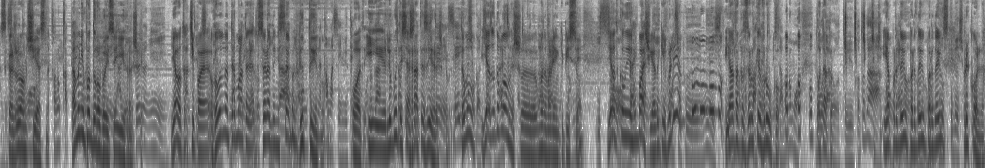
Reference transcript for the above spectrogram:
скажу вам чесно. А мені подобаються іграшки. Я от, типа, головне тримати всередині себе дитину. От, і любитися грати з іграшками. Тому я задоволений, що в мене маленький пісюн. Я от коли його бачу, я такий, блін, я так з руки в руку. Оп-оп-оп, отак Я передаю, передаю, передаю. Прикольно.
